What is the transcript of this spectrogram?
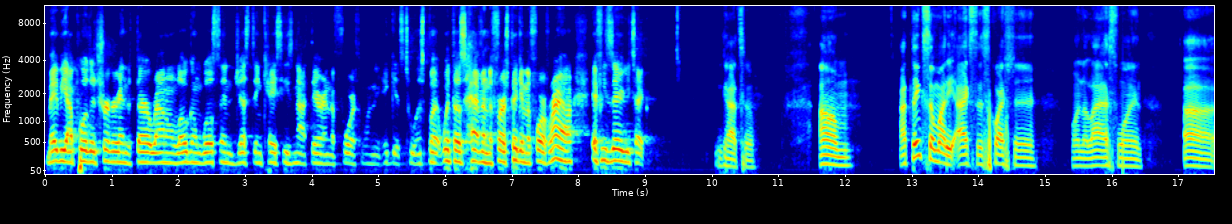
maybe I pull the trigger in the third round on Logan Wilson just in case he's not there in the fourth when it gets to us. But with us having the first pick in the fourth round, if he's there, you take him. Got to. Um, I think somebody asked this question on the last one uh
